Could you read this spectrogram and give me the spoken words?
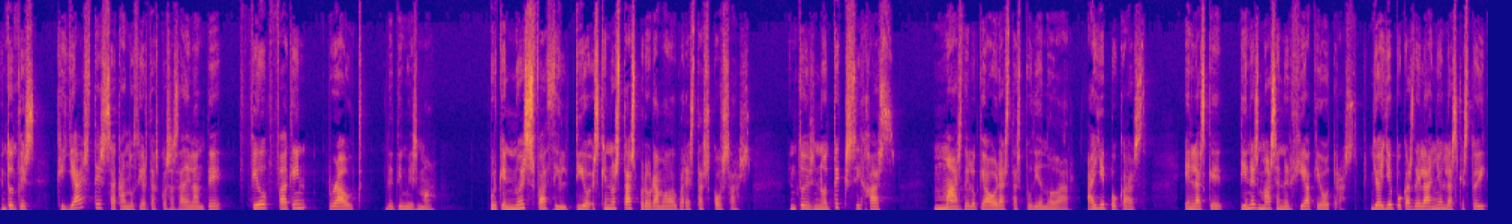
Entonces, que ya estés sacando ciertas cosas adelante, feel fucking proud de ti misma. Porque no es fácil, tío, es que no estás programado para estas cosas. Entonces, no te exijas más de lo que ahora estás pudiendo dar. Hay épocas en las que tienes más energía que otras. Yo hay épocas del año en las que estoy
